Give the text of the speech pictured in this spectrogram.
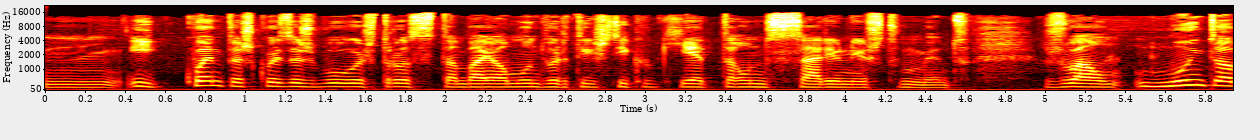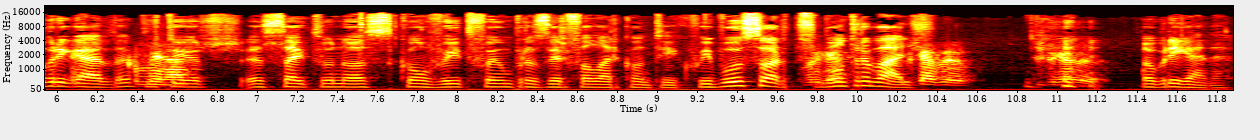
um, e quantas coisas boas trouxe também ao mundo artístico que é tão necessário neste momento. João, muito obrigada por ter aceito o nosso convite. Foi um prazer falar contigo e boa sorte, Obrigado. bom trabalho. Obrigado. Obrigado. Obrigada.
